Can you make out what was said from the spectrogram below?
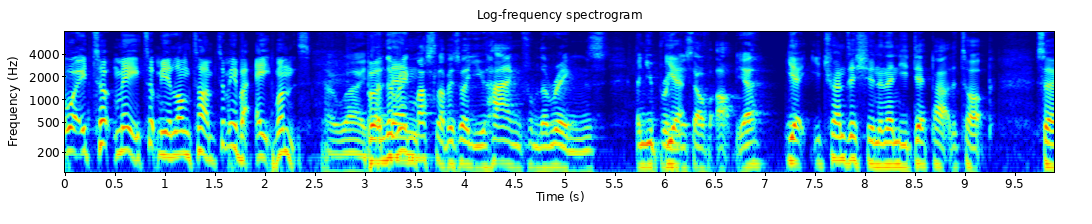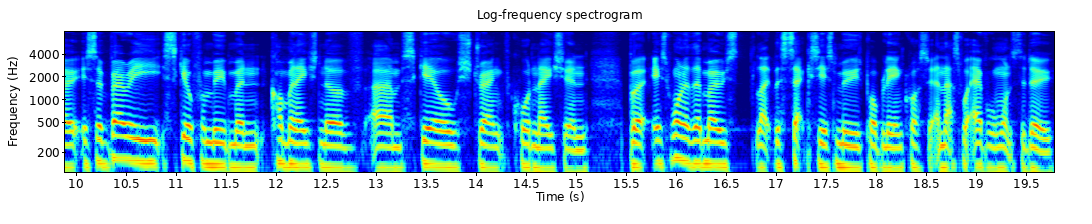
well, it took me. It took me a long time. It took me about eight months. No way. But But the then- ring muscle up is where you hang from the rings and you bring Yeah. yourself up, yeah? yeah, you transition and then you dip out the top. So it's a very skillful movement, combination of um, skill, strength, coordination. But it's one of the most like the sexiest moves probably in CrossFit, and that's what everyone wants to do.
